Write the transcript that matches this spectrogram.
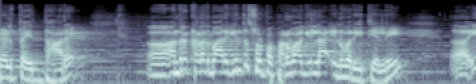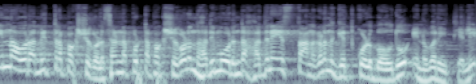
ಹೇಳ್ತಾ ಇದ್ದಾರೆ. ಅಂದರೆ ಕಳೆದ ಬಾರಿಗಿಂತ ಸ್ವಲ್ಪ ಪರವಾಗಿಲ್ಲ ಎನ್ನುವ ರೀತಿಯಲ್ಲಿ. ಇನ್ನು ಅವರ ಮಿತ್ರ ಪಕ್ಷಗಳು, ಸಣ್ಣ ಪುಟ್ಟ ಪಕ್ಷಗಳು ಒಂದು ಹದಿಮೂರಿಂದ ಹದಿನೈದು ಸ್ಥಾನಗಳನ್ನು ಗೆದ್ದುಕೊಳ್ಬಹುದು ಎನ್ನುವ ರೀತಿಯಲ್ಲಿ.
